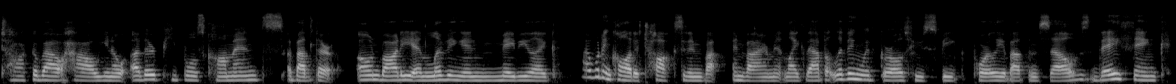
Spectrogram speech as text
talk about how, you know, other people's comments about their own body and living in maybe like I wouldn't call it a toxic env- environment like that, but living with girls who speak poorly about themselves, they think,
